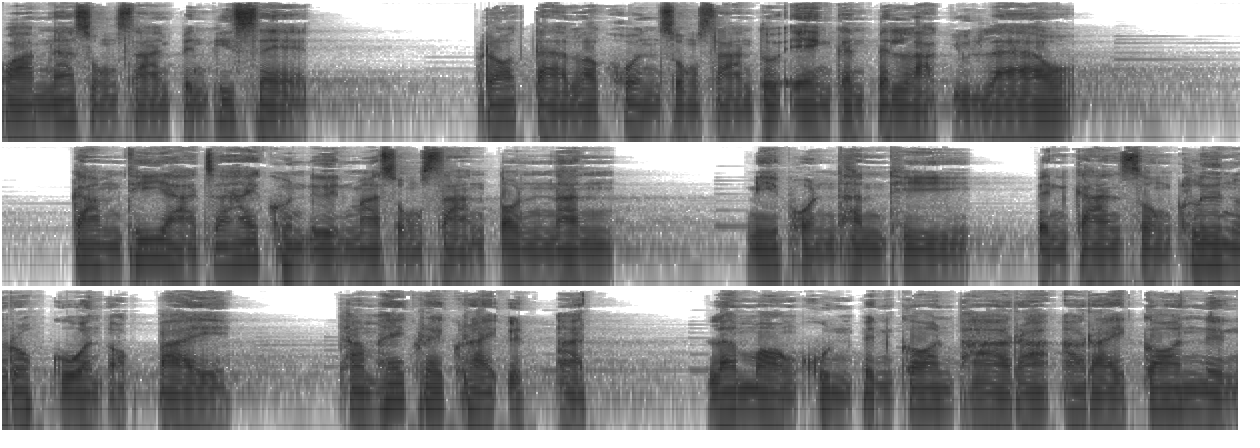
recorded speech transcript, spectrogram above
ความน่าสงสารเป็นพิเศษ เพราะแต่ละคนสงสารตัวเองกันเป็นหลักอยู่แล้ว กรรมที่อยากจะให้คนอื่นมาสงสารตนนั้น มีผลทันทีเป็นการส่งคลื่นรบกวนออกไปทำให้ใครๆอึดอัด และมองคุณเป็นก้อนภาระอะไรก้อนหนึ่ง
